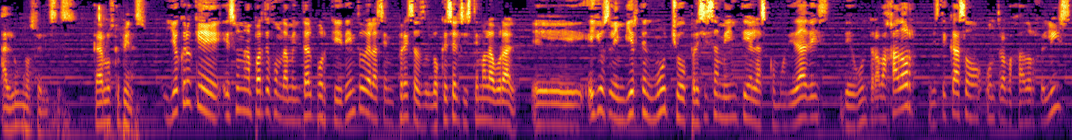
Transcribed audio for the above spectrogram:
alumnos felices. Carlos, ¿qué opinas? Yo creo que es una parte fundamental porque dentro de las empresas, lo que es el sistema laboral, eh, ellos le invierten mucho precisamente a las comodidades de un trabajador. En este caso, un trabajador feliz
